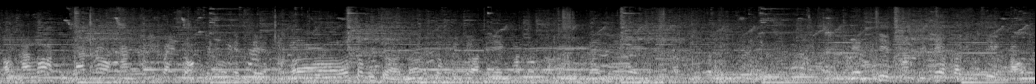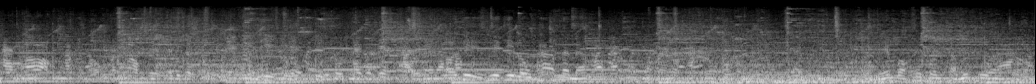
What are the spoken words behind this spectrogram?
เขาข้างนอกถึงด้านนอกครับอันนี้ไปสองกิโลเศษเศษอ๋อรถต้องไปจอดเนาะต้องไปจอดเองครับได้เลยเป็นที่ท่องเที่ยวก็อยู่ที่เขาข้างนอกครับเขาข้างนอกเลยเป็นจุดเอกที่เด่ที่สุดในประเทศไทยนะครับที่ที่ที่ลงภาพนั่นนะครับเนี่ยบอกให้คนขับรถทัวร์จอด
